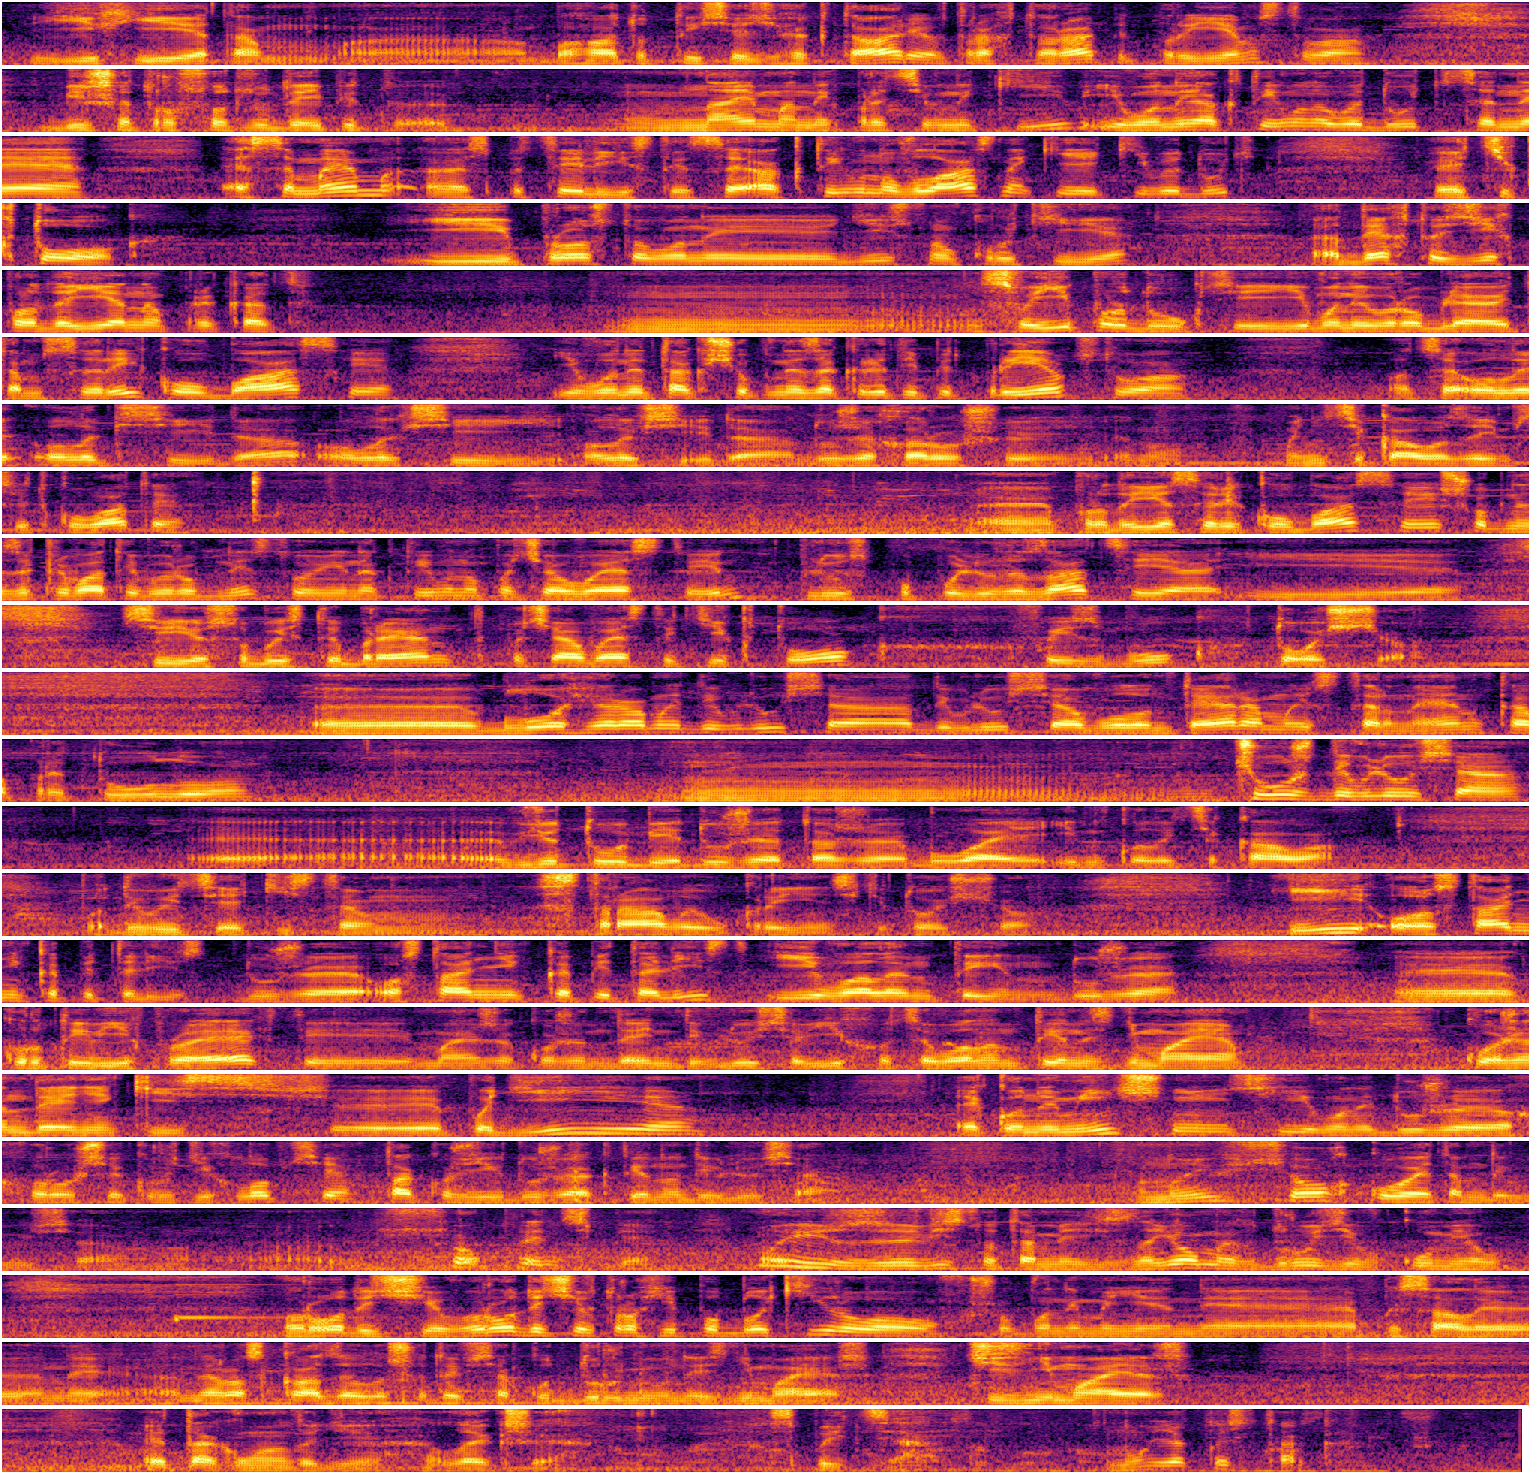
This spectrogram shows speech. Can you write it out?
їх є там е, багато тисяч гектарів, трактора, підприємства, більше 300 людей під е, найманих працівників, і вони активно ведуть. Це не СММ спеціалісти, це активно власники, які ведуть е, TikTok. І просто вони дійсно круті. Е, Дехто з їх продає, наприклад, свої продукції, і вони виробляють там сири, ковбаси, і вони так, щоб не закрити підприємство. Оце Олексій, да? Олексій, Олексій, да? дуже хороший. Ну, мені цікаво за ним слідкувати. Е, Продає сири ковбаси, щоб не закривати виробництво, він активно почав вести. Плюс популяризація і свій особистий бренд. Почав вести TikTok, Facebook тощо. Е, Блогерами дивлюся, дивлюся волонтерами Стерненка, Притулу. Чуж дивлюся е, в Ютубі. Дуже теж буває інколи цікаво подивитися якісь там страви українські тощо. І останній капіталіст. Дуже останній капіталіст і Валентин. Дуже е, крутив їх проекти. Майже кожен день дивлюся в їх. Оце Валентин знімає кожен день якісь е, події. Економічні ці, вони дуже хороші, круті хлопці. Також їх дуже активно дивлюся. Ну і все, кого я там дивлюся. Все, в принципі. Ну і звісно, там і знайомих, друзів, кумів, родичів. Родичів трохи поблокував, щоб вони мені не писали, не, не розказували, що ти всяку дурню не знімаєш чи знімаєш. І так воно тоді легше спиться. Ну, якось так.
